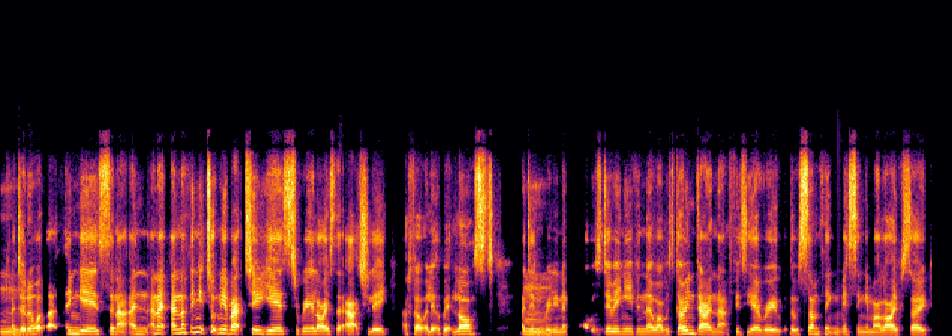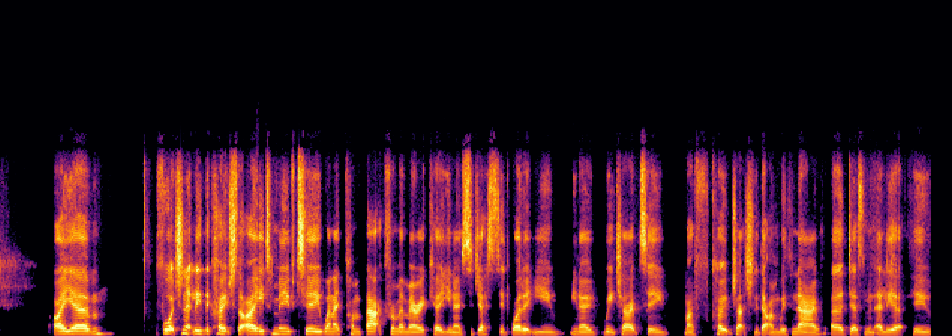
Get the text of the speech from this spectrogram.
Mm. I don't know mm. what that thing is, and I, and and I, and I think it took me about two years to realize that actually I felt a little bit lost. I mm. didn't really mm. know what I was doing, even though I was going down that physio route. There was something missing in my life. So I um fortunately the coach that I'd moved to when I'd come back from America, you know, suggested why don't you, you know, reach out to my coach actually that I'm with now, uh, Desmond Elliott, who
